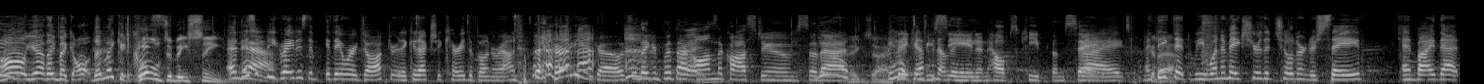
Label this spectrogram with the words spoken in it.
Oh yeah, they make all, they make it cool to be seen. And this Yeah. would be great if, if they were a doctor. They could actually carry the bone around. there you go. So they can put that Right. on the costume so that Exactly. they Yeah, can be seen and helps keep them safe. right. I think that. that we want to make sure the children are safe, and by that,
